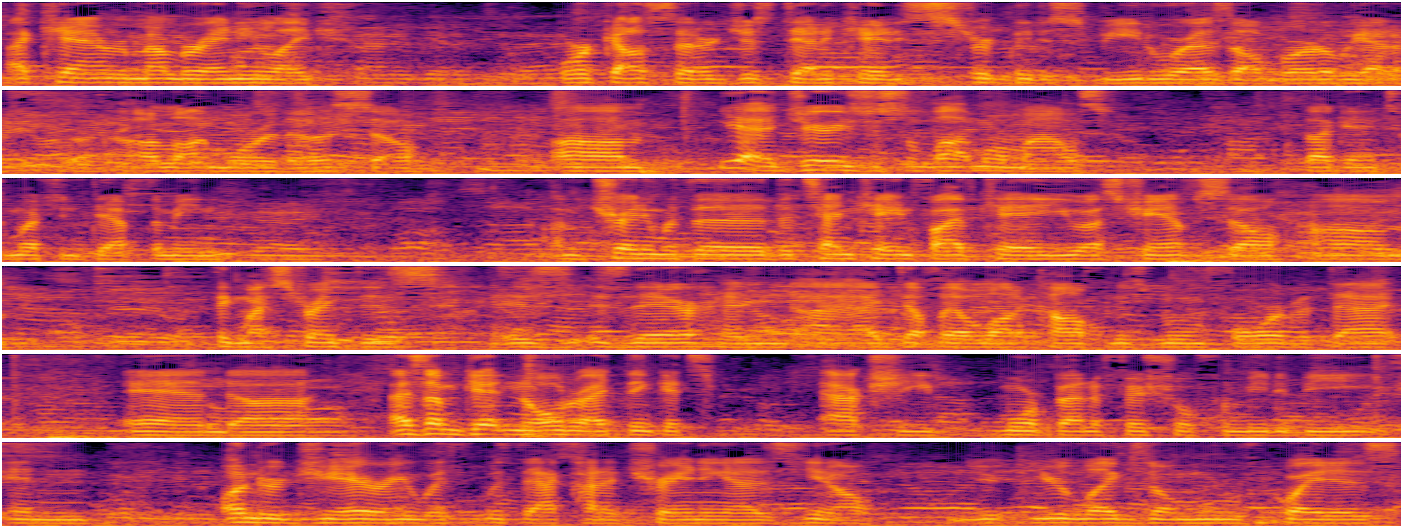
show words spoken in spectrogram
I can't remember any like workouts that are just dedicated strictly to speed, whereas Alberto we had a, a lot more of those. So um, yeah, Jerry's just a lot more miles. Without getting too much in depth, I mean, I'm training with the, the 10K and 5K US champs, so um, I think my strength is is, is there, and I, I, definitely have a lot of confidence moving forward with that. And uh, as I'm getting older, I think it's actually more beneficial for me to be in under Jerry with, with that kind of training, as you know, your, your legs don't move quite as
